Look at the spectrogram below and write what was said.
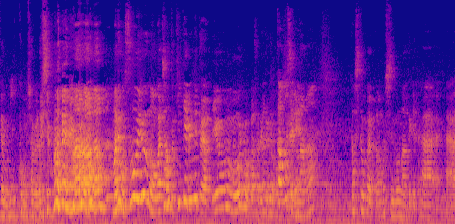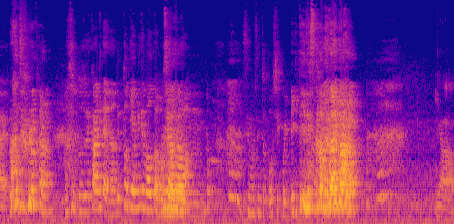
でも一個も喋らせてもらえない まあでもそういうのがちゃんと聞ける人やっていう部分を評価されてるのかもしれん。なな。私とかやったらもうしんどくなってきてはいはいなってくるから。途中で帰りたいなって時計見てまうかもしれないわ。うん。すいませんちょっとおしっこ行ってきていいですか？ってなるから。いや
